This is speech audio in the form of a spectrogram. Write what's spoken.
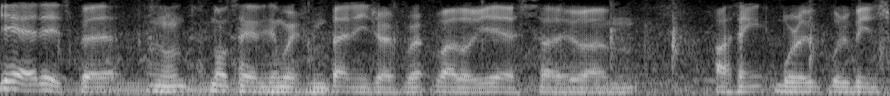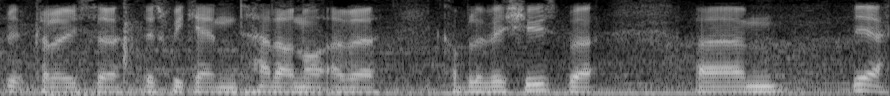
Yeah, it is, but not, not taking anything away from Ben. He drove well all year, so um, I think it would have, would have been a bit closer this weekend had I not have a couple of issues. But um, yeah,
